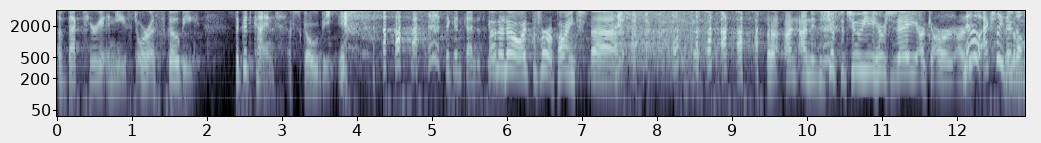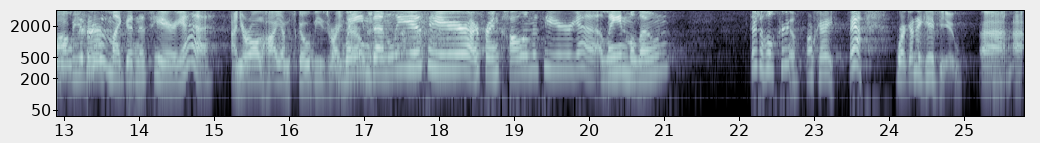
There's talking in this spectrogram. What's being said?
of bacteria and yeast, or a SCOBY, the good kind. A SCOBY. The good kind of SCOBY. I don't know, I'd prefer a pint. Uh, uh, and, and is it just the two of you here today? Or, or, or No, actually, there's a mob whole of you crew there? of my goodness here, yeah. And you're all high on scobies right Wayne now? Wayne Dunley is here, our friend Colum is here, yeah. Elaine Malone. There's a whole crew. Okay. Yeah. We're going to give you uh, Uh-huh.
